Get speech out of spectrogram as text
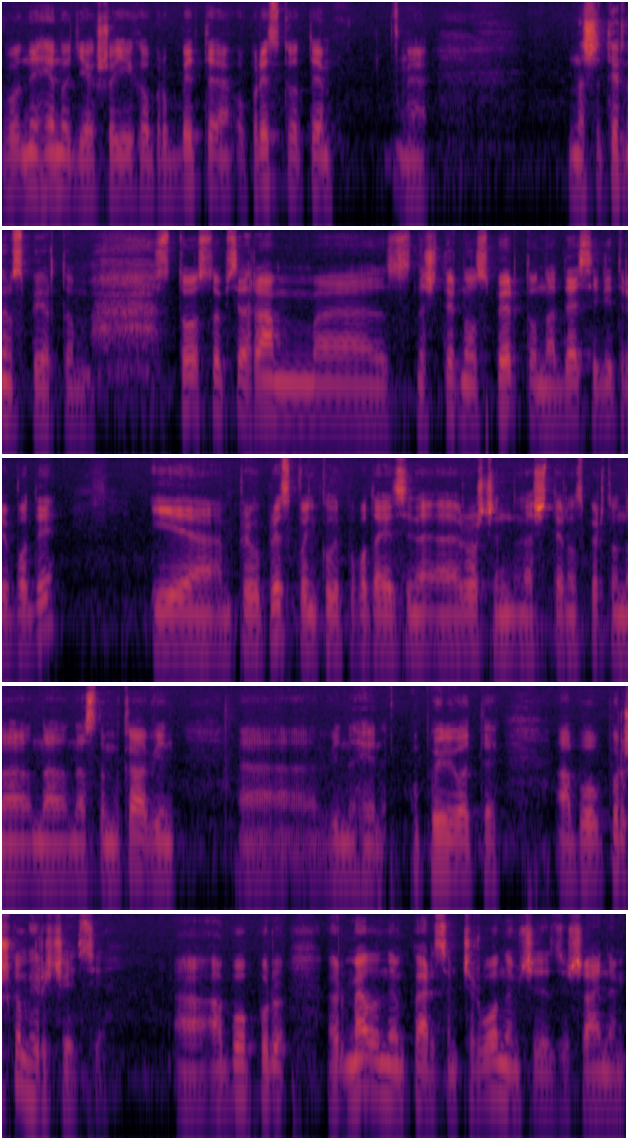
Вони гинуть, якщо їх обробити, оприскувати е, нашатирним спиртом. 100-150 грам е, спирту на 10 літрів води. І е, при оприскуванні, коли попадається е, розчин нашатирного спирту на, на, на слимака, він, е, він гине. Опилювати або порошком гірчиці. Або меленим перцем, червоним чи звичайним.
